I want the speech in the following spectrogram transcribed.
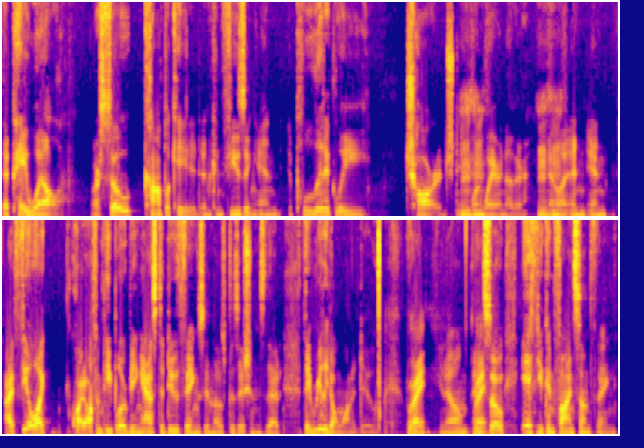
that pay well are so complicated and confusing and politically charged in one way or another. You know, and and I feel like quite often people are being asked to do things in those positions that they really don't want to do right. you know and Right. so if you can find something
